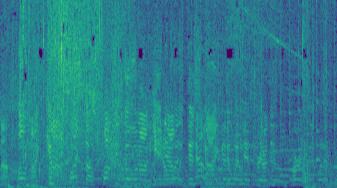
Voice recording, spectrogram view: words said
No. Oh my god, what the fuck is going on here know now what? with this Now guy he's gonna doing go this, or this person, whatever?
